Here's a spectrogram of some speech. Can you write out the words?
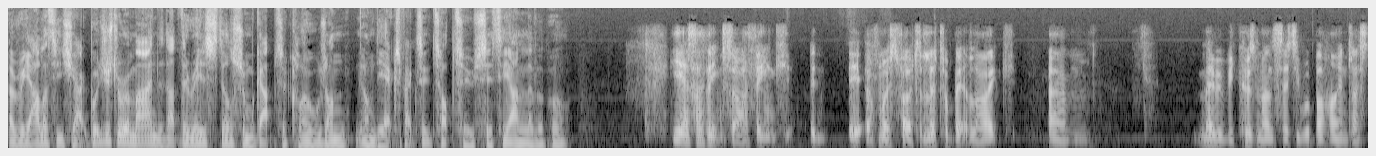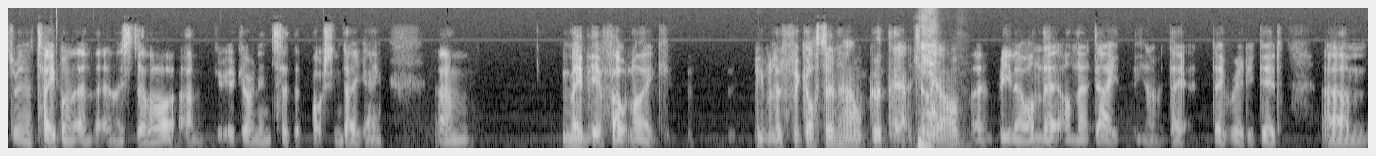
a reality check, but just a reminder that there is still some gap to close on, on the expected top two, City and Liverpool. Yes, I think so. I think it, it almost felt a little bit like um, maybe because Man City were behind Leicester in the table and, and they still are um, going into the Boxing Day game. Um, maybe it felt like people have forgotten how good they actually yeah. are. Uh, you know, on their on their day, you know, they they really did um,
